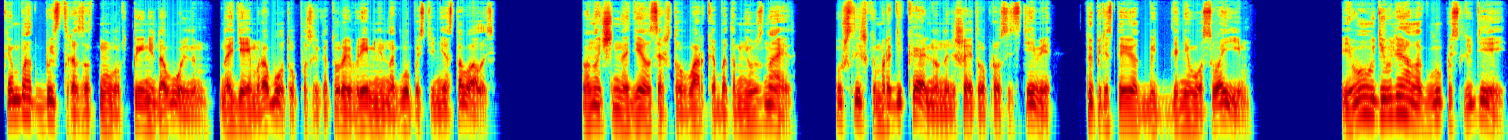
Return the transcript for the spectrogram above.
Комбат быстро заткнул рты недовольным, найдя им работу, после которой времени на глупости не оставалось. Он очень надеялся, что Варк об этом не узнает. Уж слишком радикально он решает вопросы с теми, кто перестает быть для него своим. Его удивляла глупость людей.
